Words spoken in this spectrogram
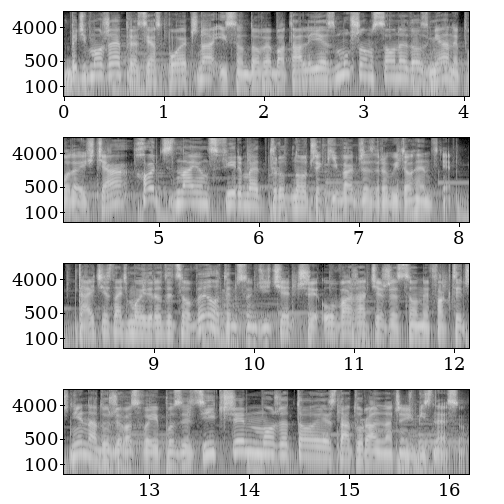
Być może presja społeczna i sądowe batalie zmuszą Sony do zmiany podejścia, choć znając firmę trudno oczekiwać, że zrobi to chętnie. Dajcie znać moi drodzy, co wy o tym sądzicie, czy uważacie, że Sony faktycznie nadużywa swojej pozycji, czy może to jest naturalna część biznesu.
